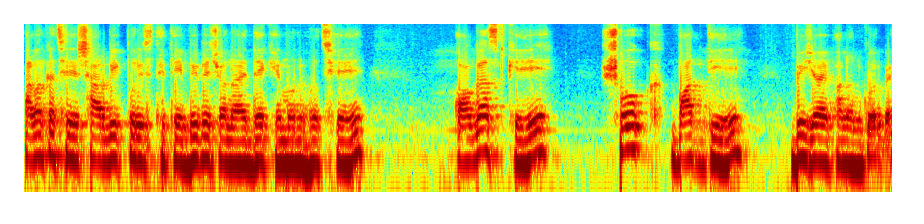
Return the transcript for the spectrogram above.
আমার কাছে সার্বিক পরিস্থিতি বিবেচনায় দেখে মনে হচ্ছে অগাস্টকে শোক বাদ দিয়ে বিজয় পালন করবে।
